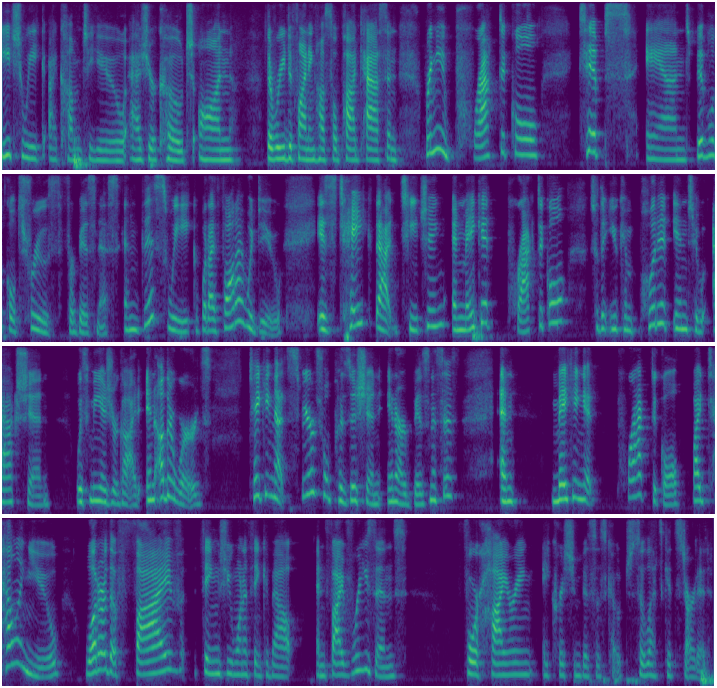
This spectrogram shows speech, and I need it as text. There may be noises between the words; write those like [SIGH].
Each week, I come to you as your coach on the Redefining Hustle podcast and bring you practical tips and biblical truth for business. And this week, what I thought I would do is take that teaching and make it practical so that you can put it into action with me as your guide. In other words, taking that spiritual position in our businesses and making it practical by telling you what are the five things you want to think about and five reasons for hiring a Christian business coach. So let's get started.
